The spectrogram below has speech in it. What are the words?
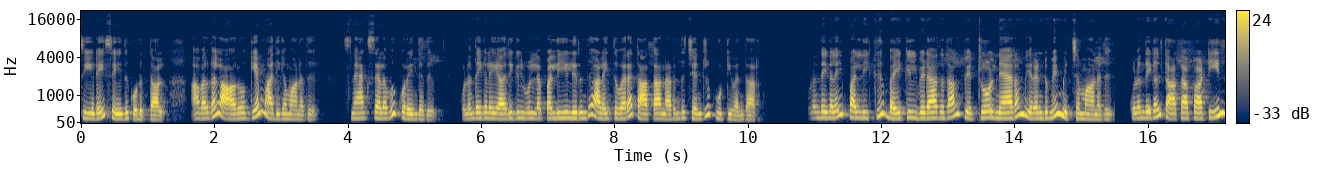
சீடை செய்து கொடுத்தாள். அவர்கள் ஆரோக்கியம் அதிகமானது. ஸ்நாக்ஸ் செலவு குறைந்தது. குழந்தைகளை அருகில் உள்ள பள்ளியிலிருந்து அழைத்து வர தாத்தா நடந்து சென்று கூட்டி வந்தார். குழந்தைகளை பள்ளிக்கு பைக்கில் விடாததால் பெட்ரோல் நேரம் இரண்டுமே மிச்சமானது. குழந்தைகள் தாத்தா பாட்டியின்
